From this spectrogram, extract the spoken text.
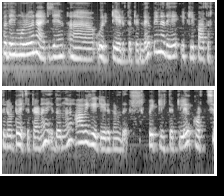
അപ്പോൾ അതേ മുഴുവനായിട്ട് ഞാൻ ഉരുട്ടിയെടുത്തിട്ടുണ്ട്. പിന്നെ അതേ ഇഡ്ഡലി പാത്രത്തിലോട്ട് വെച്ചിട്ടാണ് ഇതൊന്ന് ആവി കയറ്റിയെടുക്കുന്നത്. അപ്പോൾ ഇഡ്ഡലി തട്ടിൽ കുറച്ച്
